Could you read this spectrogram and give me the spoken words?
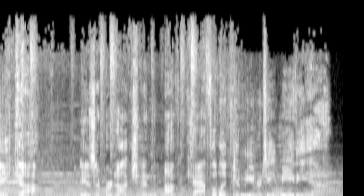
Wake Up is a production of Catholic Community Media.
